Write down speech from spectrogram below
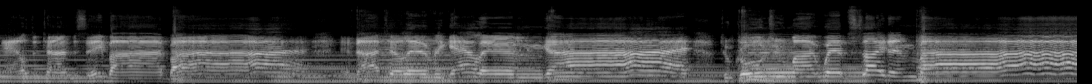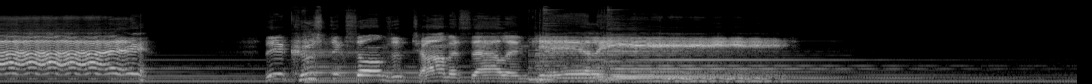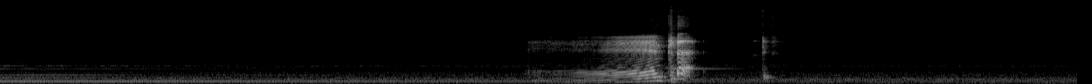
Now's the time to say bye-bye. And I tell every gal and guy to go to my website and buy the acoustic songs of Thomas Allen Kelly.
